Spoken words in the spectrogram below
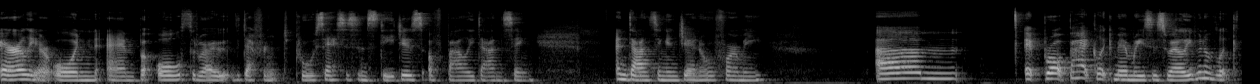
earlier on, um, but all throughout the different processes and stages of ballet dancing and dancing in general for me. Um, it brought back like memories as well, even of like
